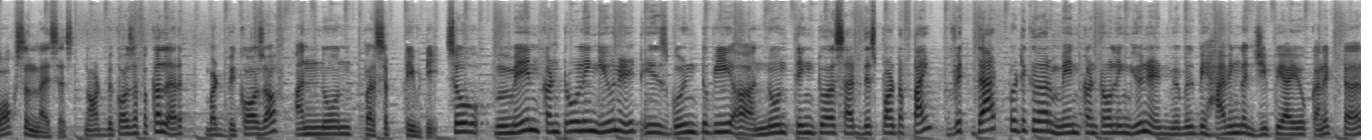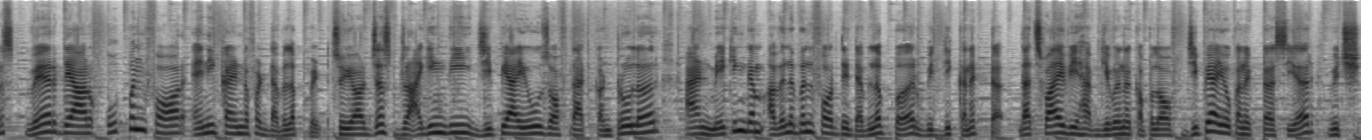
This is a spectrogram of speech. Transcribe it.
box analysis not because of a color but because of unknown perceptivity. So main controlling unit is going to be a unknown thing to us at this point of time. With that particular main controlling unit we will be having a GPIO connectors where they are open for any kind of a development. So you are just dragging the GPIOs of that controller and making them available for the developer with the connector. That's why we have given a couple of GPIO connectors here which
